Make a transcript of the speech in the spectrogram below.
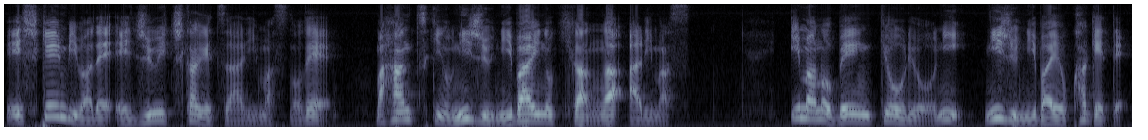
試験日まで11ヶ月ありますので、まあ、半月の22倍の期間があります。今の勉強量に22倍をかけて、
